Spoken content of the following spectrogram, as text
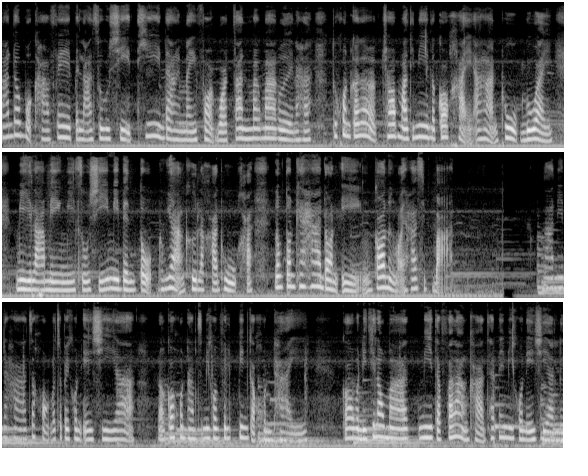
ร้านโดโบคาเฟ่เป็นร้านซูชิที่ดังในฟอร์ w วอร์ตันมาก ๆ เลยนะคะ ทุกคนก็จะชอบมาที่นี่แล้วก็ขายอาหารถูกด้วย มีราเมง มีซูชิ มีเบนโตะ ทุกอย่างคือราคาถูกค่ะ เริ่มต้นแค่ 5 ดอลเองก็ 150 บาทร้านนี้นะคะเจ้าของก็จะเป็นคนเอเชีย แล้วก็คนทำจะมีคนฟิลิปปินส์กับคนไทย ก็วันนี้ที่เรามามีแต่ฝรั่งค่ะแทบไม่มีคนเอเชียเล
